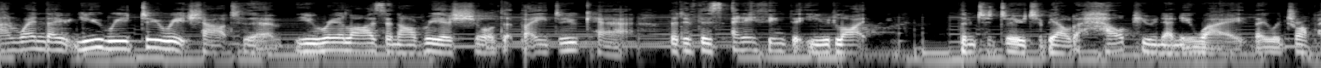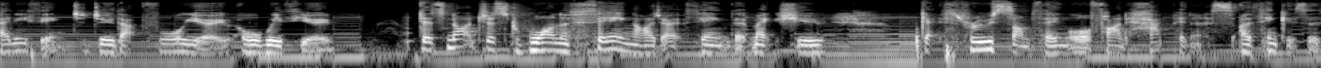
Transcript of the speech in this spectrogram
And when they you re, do reach out to them you realize and are reassured that they do care that if there's anything that you'd like them to do to be able to help you in any way they would drop anything to do that for you or with you there's not just one thing i don't think that makes you get through something or find happiness. I think it's a,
